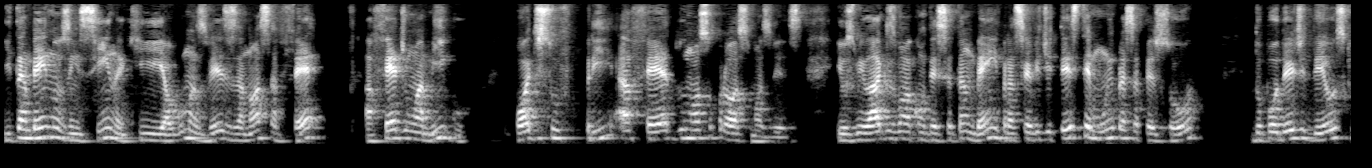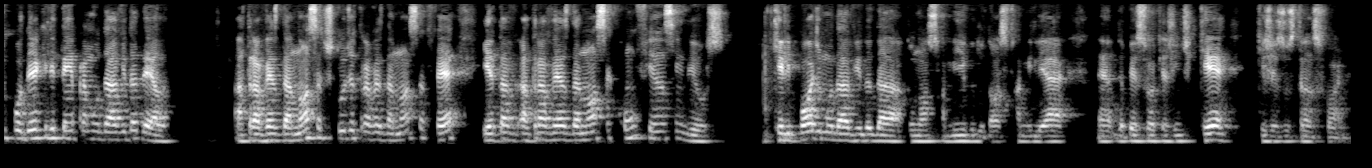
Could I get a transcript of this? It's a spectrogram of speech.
E também nos ensina que algumas vezes a nossa fé, a fé de um amigo, pode suprir a fé do nosso próximo às vezes. E os milagres vão acontecer também para servir de testemunho para essa pessoa do poder de Deus, que o poder que ele tem para mudar a vida dela, através da nossa atitude, através da nossa fé e através da nossa confiança em Deus que ele pode mudar a vida da, do nosso amigo, do nosso familiar, né, da pessoa que a gente quer que Jesus transforme.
